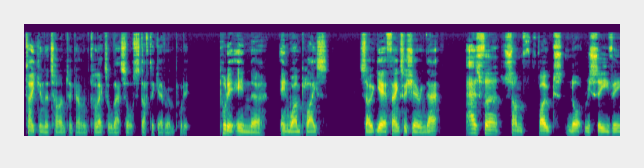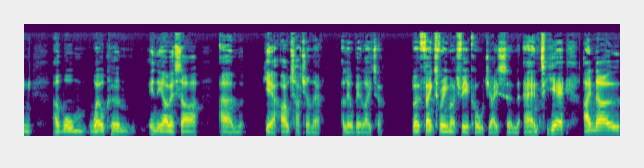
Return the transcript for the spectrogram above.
taken the time to go and collect all that sort of stuff together and put it put it in uh, in one place. So yeah, thanks for sharing that. As for some folks not receiving a warm welcome in the OSR, um, yeah, I'll touch on that a little bit later. But thanks very much for your call, Jason. And yeah, I know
